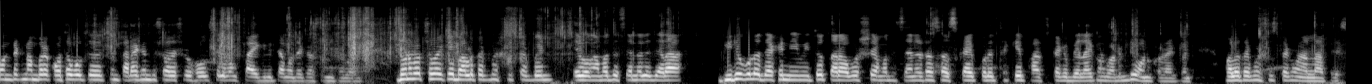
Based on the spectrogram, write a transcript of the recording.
কন্ট্যাক্ট নাম্বারে কথা বলতে চাচ্ছেন তারা কিন্তু সরাসরি হোলসেল এবং পাইকারিতে আমাদের কাছে নিতে পারেন। ধন্যবাদ সবাইকে, ভালো থাকবেন, সুস্থ থাকবেন এবং আমাদের চ্যানেলে যারা ভিডিওগুলো দেখেন নিয়মিত, তারা অবশ্যই আমাদের চ্যানেলটা সাবস্ক্রাইব করে থেকে ফার্স্ট থেকে বেল আইকন বাটনটি অন করে রাখবেন। ভালো থাকবেন, সুস্থ থাকবেন, আল্লাহ হাফেজ।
